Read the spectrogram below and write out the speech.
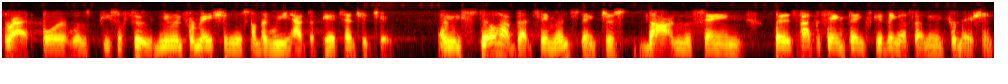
threat or it was a piece of food. New information was something we had to pay attention to. And we still have that same instinct, just not in the same, but it's not the same things giving us that new information.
